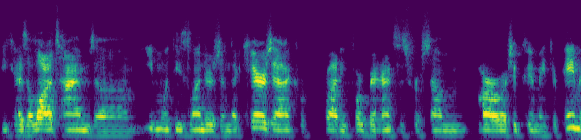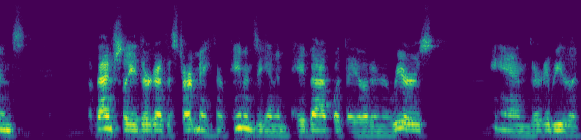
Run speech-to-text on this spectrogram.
Because a lot of times, um, even with these lenders and the CARES Act, we're providing forbearances for some borrowers who couldn't make their payments. Eventually, they're going to start making their payments again and pay back what they owed in arrears and they're going to be like,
